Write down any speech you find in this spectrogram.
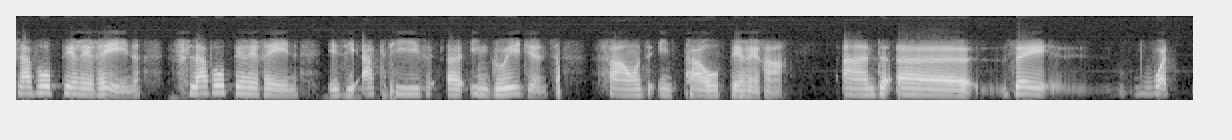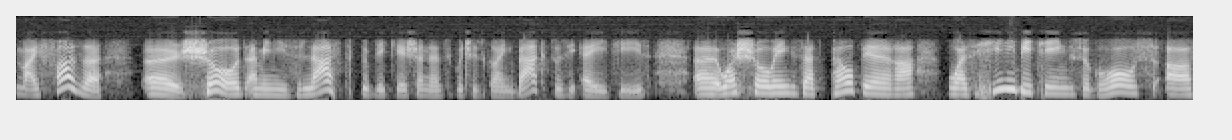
flavopereirine flavopereirine is the active uh, ingredient found in Pao Pereira. And uh, they, what my father uh, showed, I mean, his last publication, which is going back to the 80s, uh, was showing that Pao Pereira was inhibiting the growth of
